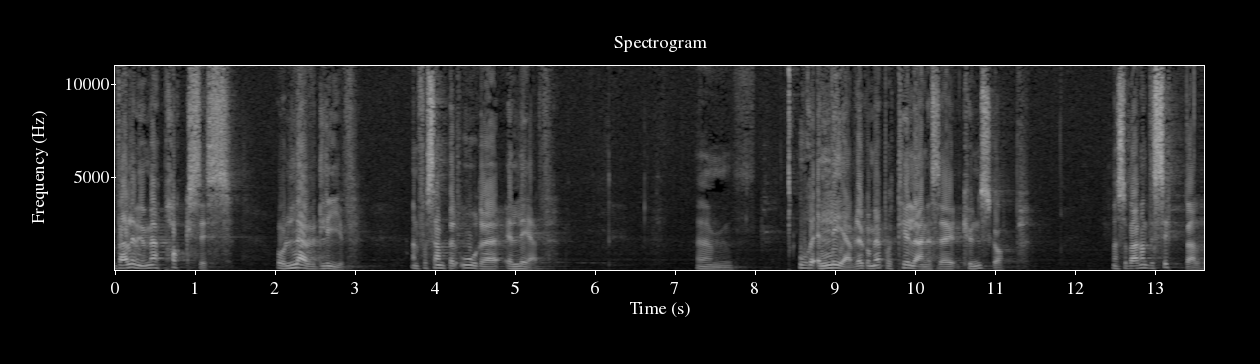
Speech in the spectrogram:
veldig mye mer praksis og levd liv enn f.eks. ordet 'elev'. Um, ordet 'elev' det går med på å tilegne seg kunnskap. Mens å være en disippel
